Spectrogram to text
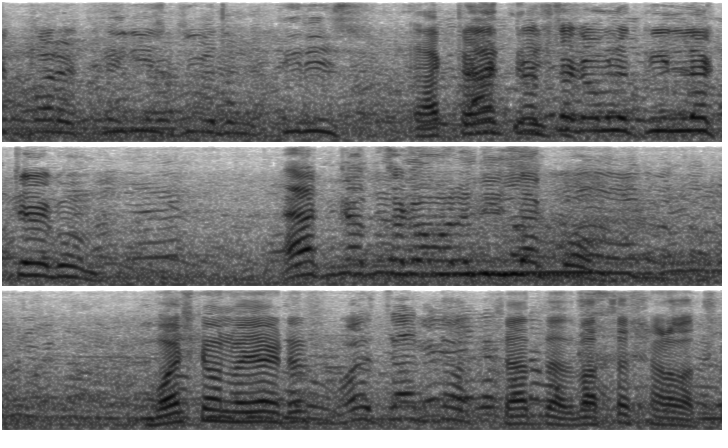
একবারে তিরিশ দিয়ে দেবো তিরিশ। একটা না তিরিশ। টাকা মানে তিন লাখ টাকা কম। এক কাপ টাকা মানে তিন লাখ কম। বয়স কেমন ভাইয়া এটার? চার দাঁত। বাচ্চা সাড়া বাচ্চা।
